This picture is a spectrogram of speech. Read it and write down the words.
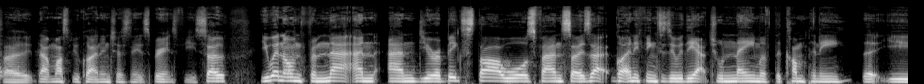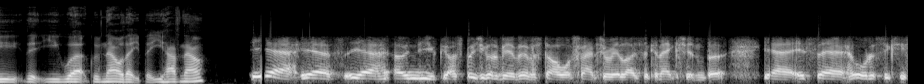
So that must be quite an interesting experience for you. So you went on from that, and and you're a big Star Wars fan. So has that got anything to do with the actual name of the company that you that you work with now, or that that you have now? Yeah, yes, yeah. I, mean, you, I suppose you've got to be a bit of a Star Wars fan to realise the connection, but yeah, it's there. Order 66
